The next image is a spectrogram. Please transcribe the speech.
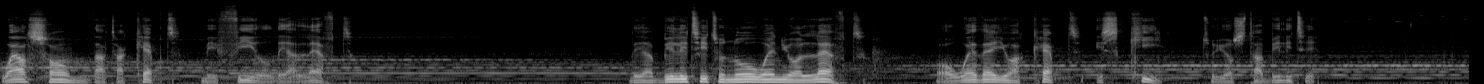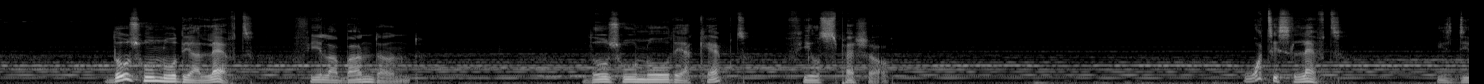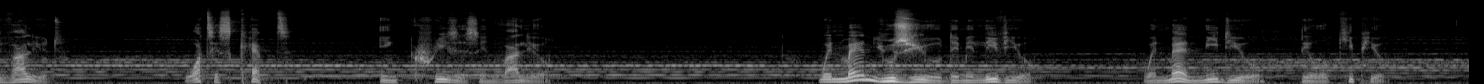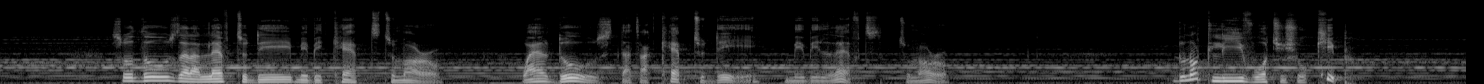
while some that are kept may feel they are left. The ability to know when you are left or whether you are kept is key to your stability. Those who know they are left feel abandoned. Those who know they are kept feel special. What is left is devalued. What is kept increases in value. When men use you, they may leave you. When men need you, they will keep you. So those that are left today may be kept tomorrow, while those that are kept today may be left tomorrow. Do not leave what you should keep,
